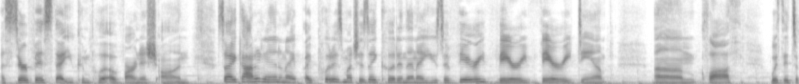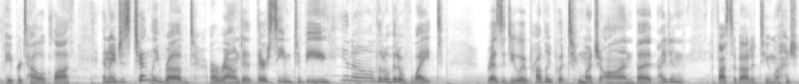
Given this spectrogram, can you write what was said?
a surface that you can put a varnish on. So I got it in and I, I put as much as I could and then I used a very, very, very damp um, cloth with it's a paper towel cloth and I just gently rubbed around it. There seemed to be, you know, a little bit of white residue. I probably put too much on, but I didn't fuss about it too much.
